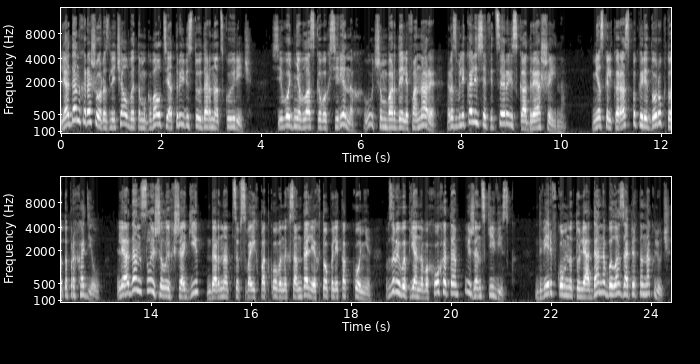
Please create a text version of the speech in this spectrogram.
Леодан хорошо различал в этом гвалте отрывистую дарнатскую речь. Сегодня в ласковых сиренах, лучшем борделе Фонары, развлекались офицеры эскадры Ашейна. Несколько раз по коридору кто-то проходил. Леодан слышал их шаги, дарнатцы в своих подкованных сандалиях топали как кони, взрывы пьяного хохота и женский виск. Дверь в комнату Леодана была заперта на ключ,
